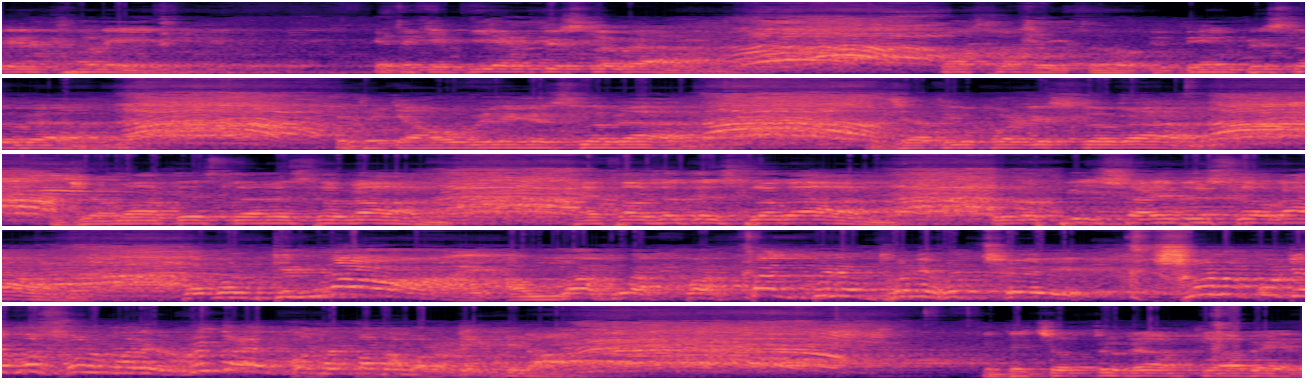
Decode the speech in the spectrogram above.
আকবর তাকবীরের ধ্বনি। এটা কি বিএনপি স্লোগান? কথা বলতে হবে। BNP slogan? এটা কি আওয়ামী লীগের স্লোগান? জাতীয় পার্টির স্লোগান? জামাত ইসলামের স্লোগান? হেফাজতের স্লোগান? কোন পীর সাহেবের স্লোগান? তেমনটি নয়। আল্লাহ আকবর তাকবীরের ধ্বনি হচ্ছে। ষোলো কোটি মুসলমানের হৃদয়ের কথা কথা বলা ঠিক কিনা? কিন্তু চট্টগ্রাম ক্লাবের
